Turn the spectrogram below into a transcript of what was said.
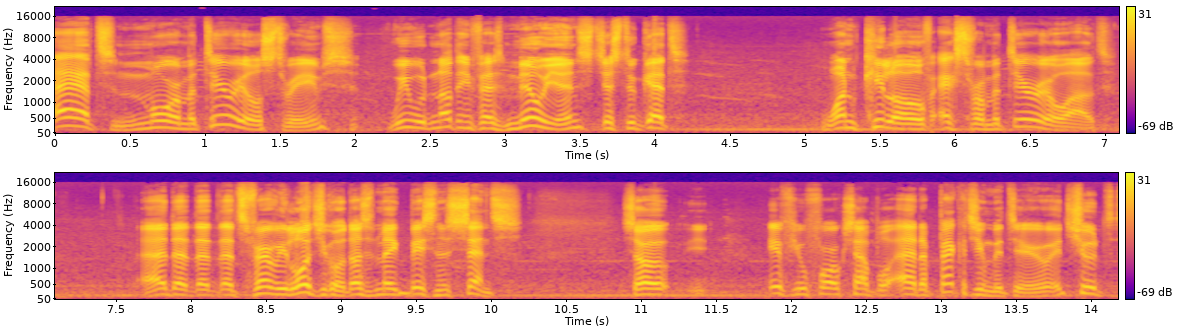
add more material streams, we would not invest millions just to get one kilo of extra material out. Uh, that, that, that's very logical, it doesn't make business sense. So, if you, for example, add a packaging material, it should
